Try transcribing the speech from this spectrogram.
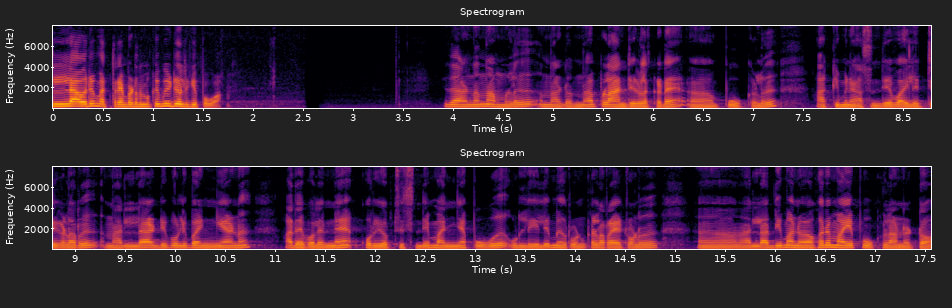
എല്ലാവരും എത്രയും പെട്ടെന്ന് നമുക്ക് വീഡിയോയിലേക്ക് പോവാം. ഇതാണ് നമ്മൾ നടുന്ന പ്ലാന്റുകൾക്കിടെ പൂക്കൾ അക്കിമിനാസിന്റെ വയലറ്റ് കളറ് നല്ല അടിപൊളി ഭംഗിയാണ്. അതേപോലെ തന്നെ കൊറിയോപ്സിസിന്റെ മഞ്ഞ പൂവ് ഉള്ളിയിൽ മെറൂൺ കളറായിട്ടുള്ളത് നല്ല അതിമനോഹരമായ പൂക്കളാണ് കേട്ടോ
